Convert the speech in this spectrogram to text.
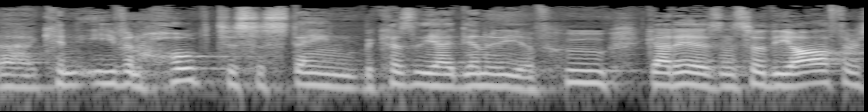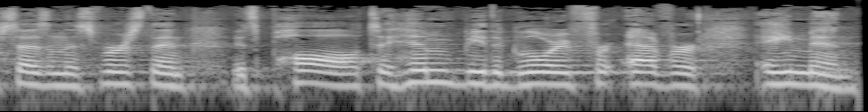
uh, can even hope to sustain because of the identity of who God is. And so the author says in this verse, then, it's Paul, to him be the glory forever. Amen.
